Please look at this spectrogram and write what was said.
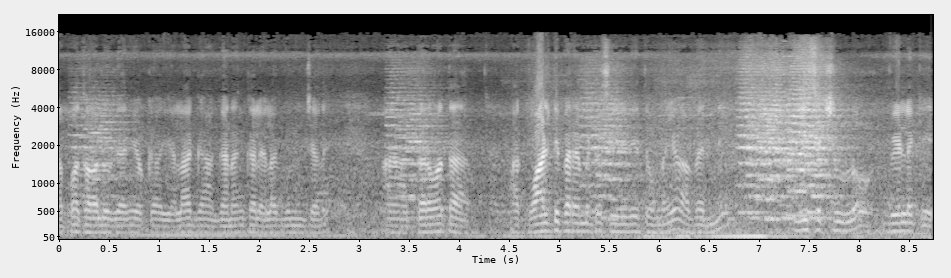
తప్పతాలు కానీ ఒక ఎలా గ- గణాంకాలు ఎలా గుణించాలి తర్వాత ఆ క్వాలిటీ పారామీటర్స్ ఏదైతే ఉన్నాయో అవన్నీ ఈ సెక్షన్లో వీళ్ళకి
